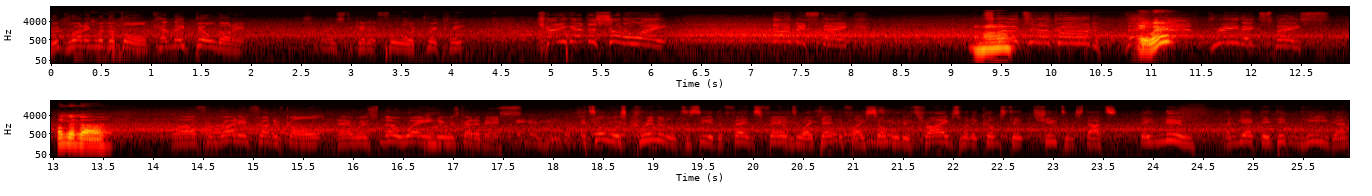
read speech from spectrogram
Good running with the ball. Can they build on it? Tries to get it forward quickly. Can he get the shot away? No mistake. Mhm. Two to the good. Eh, They ouais? left breathing space. Ok, ça. Well, from right in front of goal, there was no way he was going to miss. It's almost criminal to see a defence fail to identify someone who thrives when it comes to shooting stats. They knew, and yet they didn't heed, and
